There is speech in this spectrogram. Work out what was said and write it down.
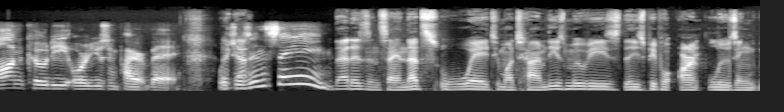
on Kodi or using Pirate Bay, which Like, is insane. That is insane. That's way too much time. These movies, these people aren't losing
